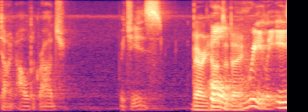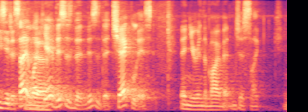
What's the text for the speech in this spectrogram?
don't hold a grudge, which is Very hard to do. really easy to say. Like, Yeah. yeah, this is the this is the checklist. Then you're in the moment and just like, can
